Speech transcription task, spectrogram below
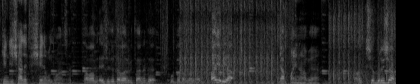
İkinci işaret fişeğini buldum anasını. Tamam Ece'de de var bir tane de. Burada adamlar var. Hayır ya. Yapmayın abi ya. Aa, çıldıracağım.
